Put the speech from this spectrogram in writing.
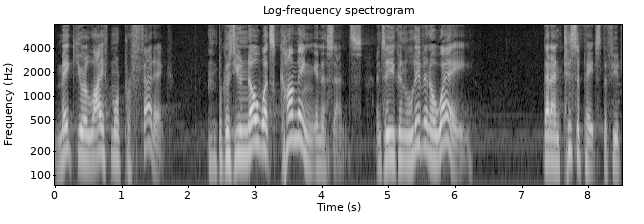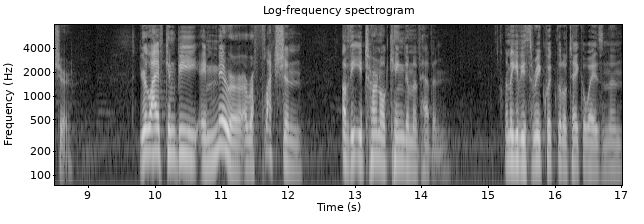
make your life more prophetic because you know what's coming in a sense. And so you can live in a way that anticipates the future. Your life can be a mirror, a reflection of the eternal kingdom of heaven. Let me give you three quick little takeaways and then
